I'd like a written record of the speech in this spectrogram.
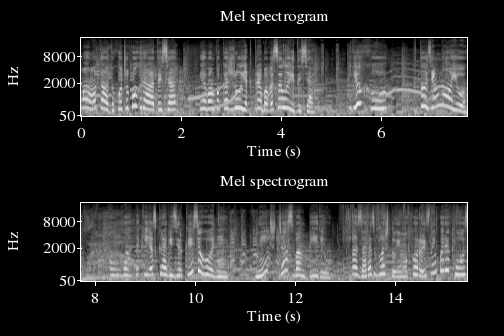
Мамо, тату, хочу погратися. Я вам покажу, як треба веселитися. Юху! Хто зі мною? Ова, такі яскраві зірки сьогодні. Ніч час вампірів. А зараз влаштуємо корисний перекус.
